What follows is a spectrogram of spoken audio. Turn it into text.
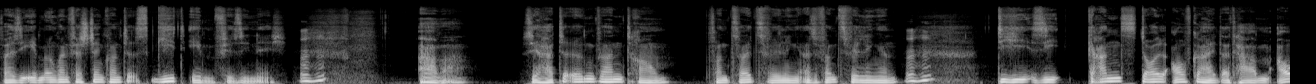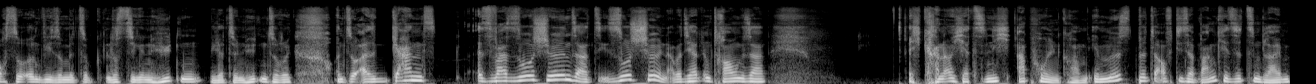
weil sie eben irgendwann feststellen konnte, es geht eben für sie nicht. Mhm. Aber sie hatte irgendwann einen Traum von zwei Zwillingen, also von Zwillingen, mhm. die sie ganz doll aufgeheitert haben. Auch so irgendwie so mit so lustigen Hüten, wieder zu den Hüten zurück. Und so, also ganz, es war so schön, sagt sie, so schön. Aber sie hat im Traum gesagt, ich kann euch jetzt nicht abholen kommen. Ihr müsst bitte auf dieser Bank hier sitzen bleiben.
